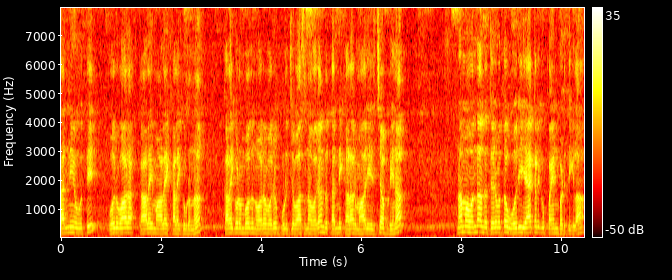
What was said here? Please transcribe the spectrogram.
தண்ணியை ஊற்றி ஒரு வாரம் காலை மாலை கலக்கி விடணும். கலக்கி விடும்போது நுர வரும் புளிச்ச வாசனை வரும். அந்த தண்ணி கலர் மாறிடுச்சு அப்படின்னா நம்ம வந்து அந்த திரவத்தை ஒரு ஏக்கருக்கு பயன்படுத்திக்கலாம்.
